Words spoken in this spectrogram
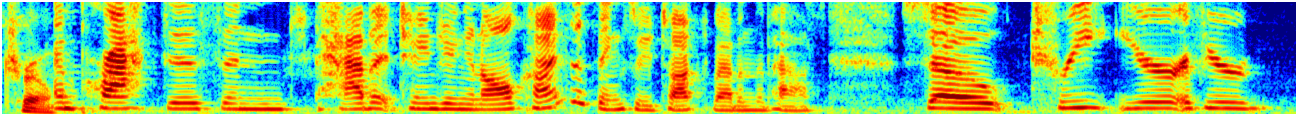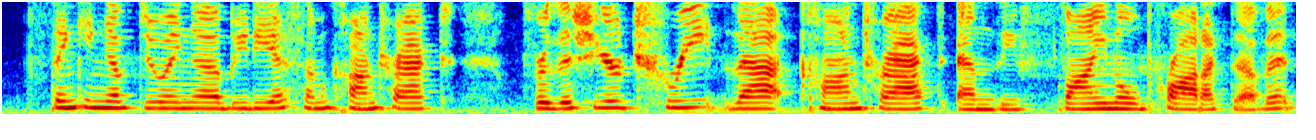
True. and practice and habit changing and all kinds of things we've talked about in the past. So treat your if you're thinking of doing a BDSM contract for this year, treat that contract and the final product of it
